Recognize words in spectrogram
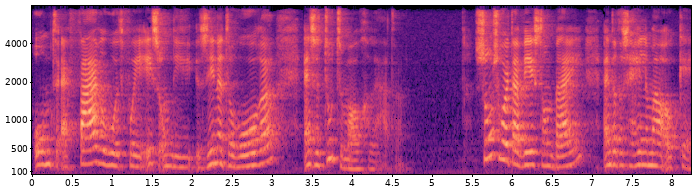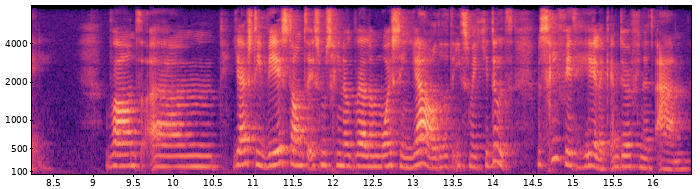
om te ervaren hoe het voor je is om die zinnen te horen en ze toe te mogen laten. Soms hoort daar weerstand bij en dat is helemaal oké. Want um, juist die weerstand is misschien ook wel een mooi signaal dat het iets met je doet. Misschien vind je het heerlijk en durf je het aan.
